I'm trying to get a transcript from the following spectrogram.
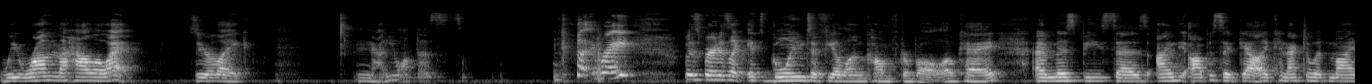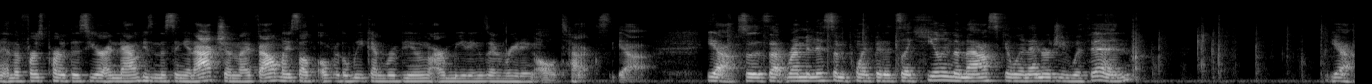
We run the hell away. So you're like, now you want this? right? But Spirit is like, it's going to feel uncomfortable, okay? And Miss B says, I'm the opposite gal. I connected with mine in the first part of this year, and now he's missing in action. And I found myself over the weekend reviewing our meetings and reading old texts. Yeah. Yeah, so it's that reminiscent point, but it's like healing the masculine energy within. Yeah,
